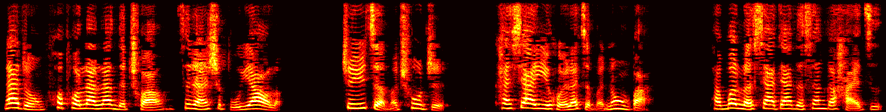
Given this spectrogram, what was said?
那种破破烂烂的床自然是不要了。至于怎么处置，看夏意回来怎么弄吧。他问了夏家的三个孩子，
